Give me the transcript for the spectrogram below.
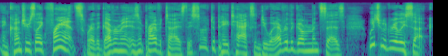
In countries like France, where the government isn't privatized, they still have to pay tax and do whatever the government says, which would really suck.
